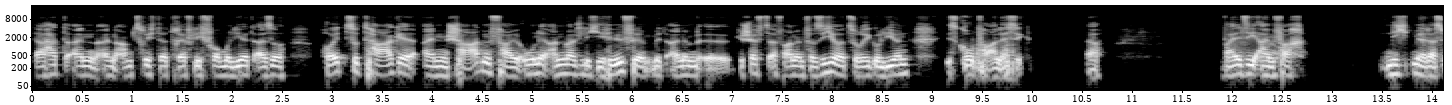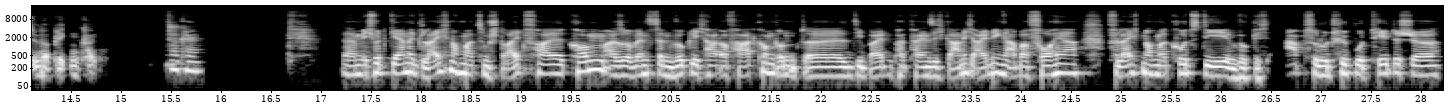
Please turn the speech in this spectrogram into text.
Da hat ein, ein Amtsrichter trefflich formuliert, also heutzutage einen Schadenfall ohne anwaltliche Hilfe mit einem äh, geschäftserfahrenen Versicherer zu regulieren, ist grob fahrlässig. Ja. Weil sie einfach nicht mehr das überblicken können. Okay. Ähm, ich würde gerne gleich nochmal zum Streitfall kommen, also wenn es dann wirklich hart auf hart kommt und äh, die beiden Parteien sich gar nicht einigen, aber vorher vielleicht nochmal kurz die wirklich absolut hypothetische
